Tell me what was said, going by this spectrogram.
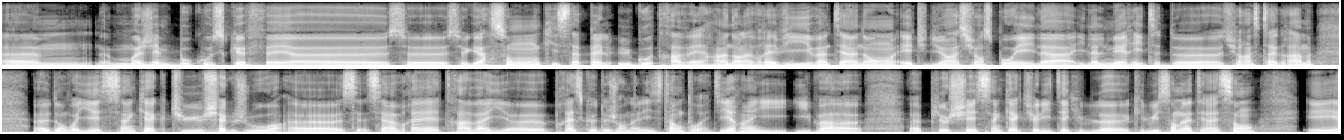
moi j'aime beaucoup ce que fait ce, garçon qui s'appelle Hugo Travers hein, dans la vraie vie, 21 ans, étudiant à Sciences Po et il a, il a le mérite de, sur Instagram d'envoyer 5 actus chaque jour. Euh, c'est un vrai travail euh, presque de journaliste, hein, on pourrait dire. Hein. Il, va euh, piocher cinq actualités qui, lui semblent intéressantes et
